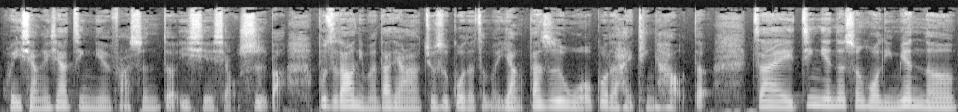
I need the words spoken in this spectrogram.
回想一下今年发生的一些小事吧。不知道你们大家就是过得怎么样，但是我过得还挺好的。在今年的生活里面呢。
